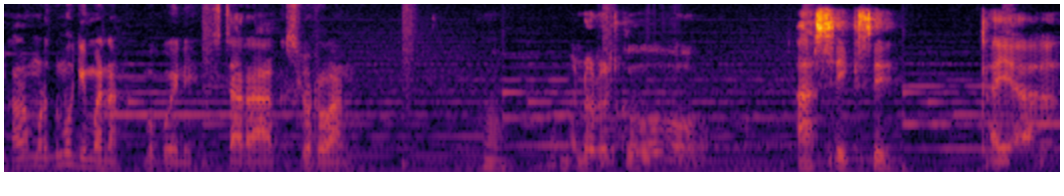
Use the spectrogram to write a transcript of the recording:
kalau menurutmu gimana buku ini secara keseluruhan Oh, menurutku asik sih. Kayak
